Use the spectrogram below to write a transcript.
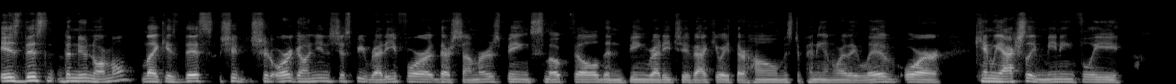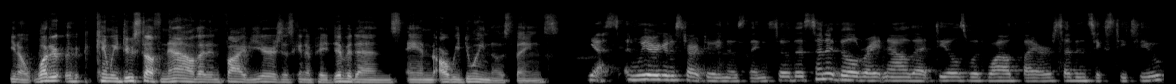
is this the new normal? Like is this should should oregonians just be ready for their summers being smoke filled and being ready to evacuate their homes depending on where they live? Or can we actually meaningfully you know what are, can we do stuff now that in five years is going to pay dividends? And are we doing those things Yes, and we are going to start doing those things. So the Senate bill right now that deals with wildfire 762,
